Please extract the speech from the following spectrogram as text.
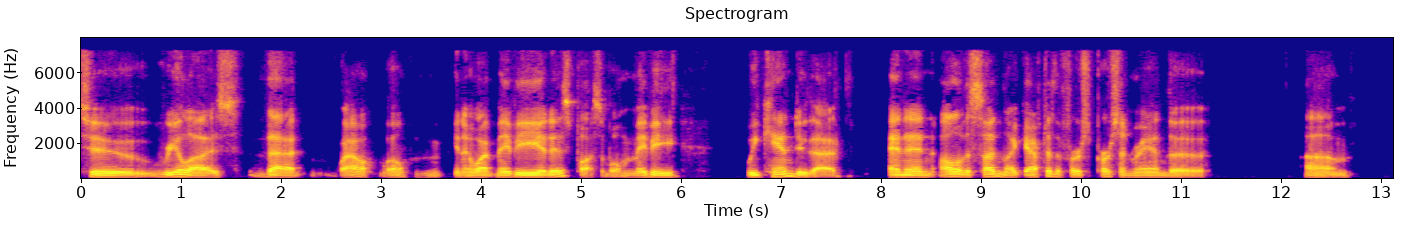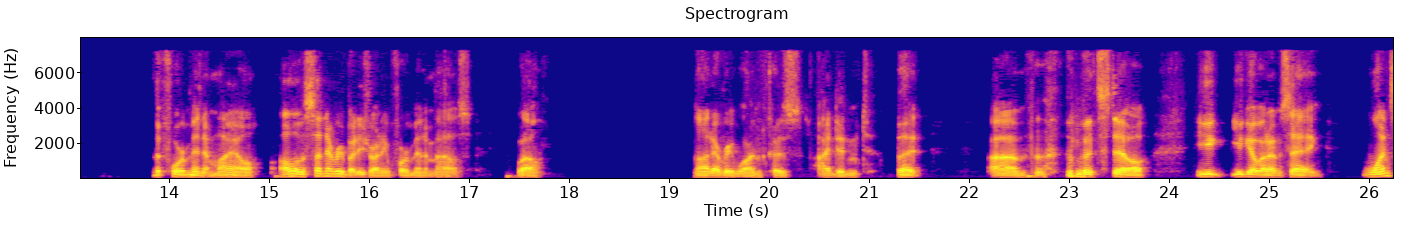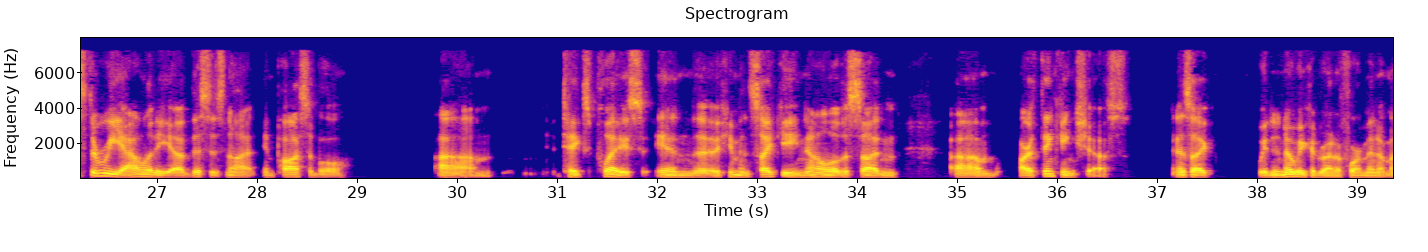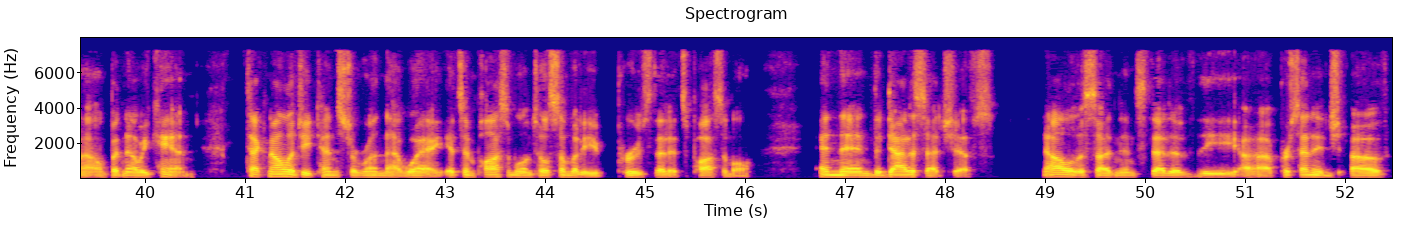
to realize that, wow, well, you know what, maybe it is possible. Maybe we can do that. And then all of a sudden, like after the first person ran the um, the four minute mile, all of a sudden everybody's running four minute miles. Well, not everyone, because I didn't, but um, but still, you you get what I'm saying. Once the reality of this is not impossible um, takes place in the human psyche, now all of a sudden um, our thinking shifts, and it's like we didn't know we could run a four minute mile, but now we can. Technology tends to run that way. It's impossible until somebody proves that it's possible. And then the data set shifts. Now, all of a sudden, instead of the uh, percentage of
